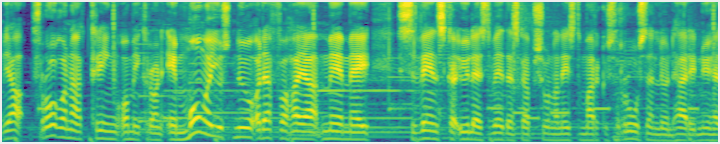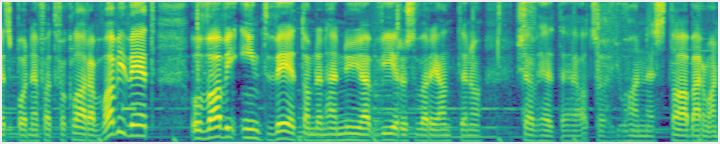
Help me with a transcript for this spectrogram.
Ja, frågorna kring omikron är många just nu och därför har jag med mig svenska Yles vetenskapsjournalist Markus Rosenlund här i nyhetspodden för att förklara vad vi vet och vad vi inte vet om den här nya virusvarianten och själv heter jag alltså Johannes Taberman.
